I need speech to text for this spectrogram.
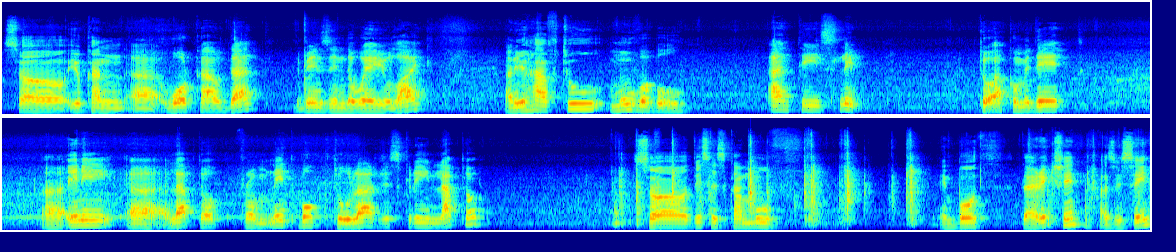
so you can uh, work out that depends in the way you like and you have two movable anti-slip to accommodate uh, any uh, laptop from netbook to large screen laptop. So this is can move in both direction as you see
